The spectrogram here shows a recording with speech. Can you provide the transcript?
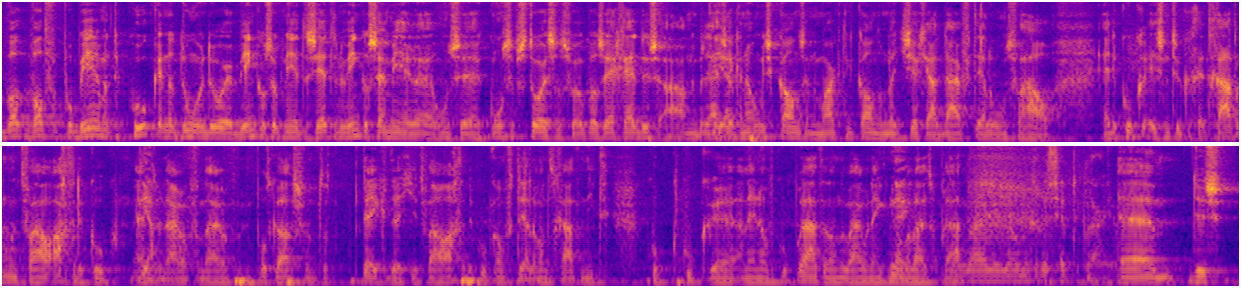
wat, wat we proberen met de koek, en dat doen we door winkels ook neer te zetten. De winkels zijn meer uh, onze concept stores, zoals we ook wel zeggen. Hè? Dus aan de bedrijfseconomische kant en de marketingkant, omdat je zegt, ja, daar vertellen we ons verhaal. Hè, de koek is natuurlijk, het gaat om het verhaal achter de koek. Hè? Ja. Daarom, vandaar ook een podcast, want dat betekent dat je het verhaal achter de koek kan vertellen. Want het gaat niet koek, koek uh, alleen over koek praten, dan waren we denk ik nee, nog wel uitgepraat. Dan waren we wel met de recepten klaar. Ja. Um, dus,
